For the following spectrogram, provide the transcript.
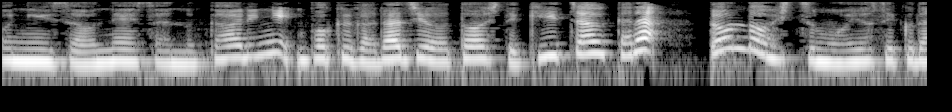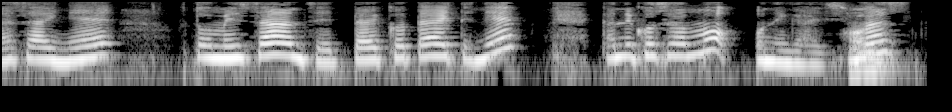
お兄さんお姉さんの代わりに僕がラジオを通して聞いちゃうから、どんどん質問をお寄せくださいね。太めさん絶対答えてね。金子さんもお願いします。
